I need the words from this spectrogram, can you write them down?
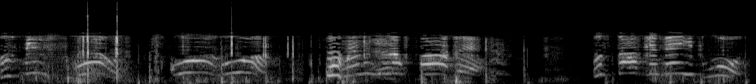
Розбільш скоро! Скоро! У Так. мене не впаде! Постав для неї блок!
